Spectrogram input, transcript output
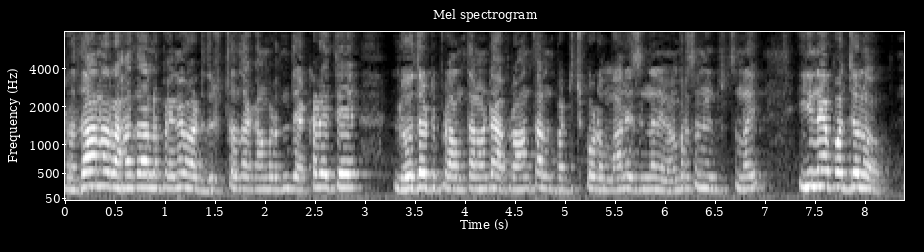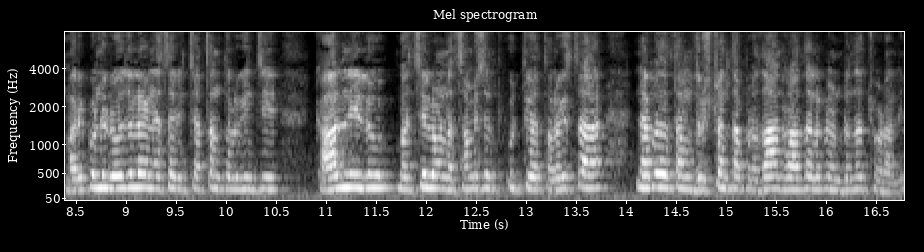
ప్రధాన రహదారులపైనే వాటి దృష్టి అంతా కనబడుతుంది. ఎక్కడైతే లోతట్టు ప్రాంతాలు ఉంటే ఆ ప్రాంతాలను పట్టించుకోవడం మానేసిందని విమర్శలు వినిపిస్తున్నాయి. ఈ నేపథ్యంలో మరికొన్ని రోజులైనా సరే చెత్తను తొలగించి కాలనీలు బస్తీలో ఉన్న సమస్యలు పూర్తిగా తొలగిస్తా లేకపోతే తమ దృష్టి అంతా ప్రధాన రహదారులపై ఉంటుందో? చూడాలి.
